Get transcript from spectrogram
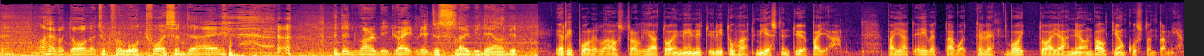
Uh, I have a dog I took for a walk twice a day. It didn't worry me greatly, it just slowed me down a bit. Eri puolilla Australiaa toimii nyt yli tuhat miesten työpajaa. Pajat eivät tavoittele voittoa ja ne on valtion kustantamia.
